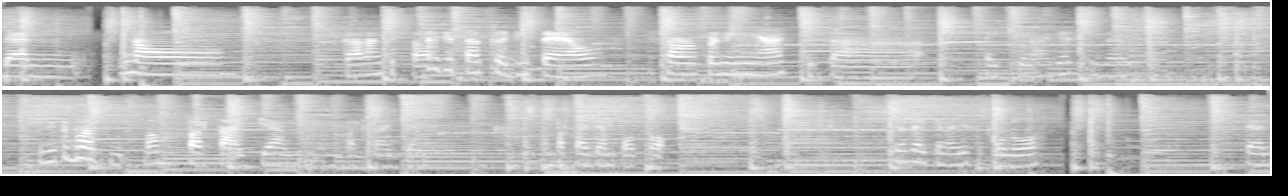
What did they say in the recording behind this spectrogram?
dan nol. Sekarang kita kita ke detail. Sharpeningnya kita naikin aja sih guys ini tuh buat mempertajam mempertajam mempertajam foto. Kita naikin aja 10 dan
